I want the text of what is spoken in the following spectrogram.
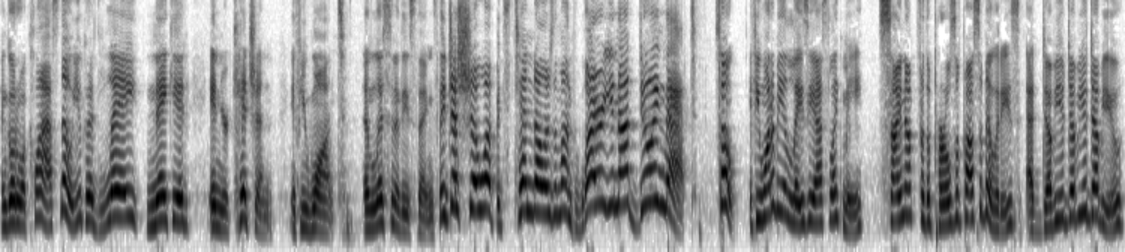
and go to a class. No, you could lay naked in your kitchen if you want and listen to these things. They just show up. It's $10 a month. Why are you not doing that? So, if you want to be a lazy ass like me, sign up for the Pearls of Possibilities at www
